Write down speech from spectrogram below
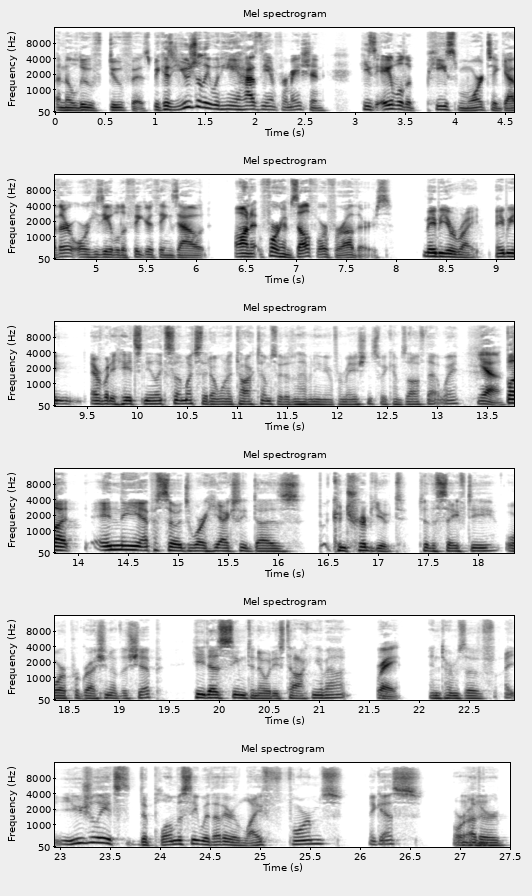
an aloof doofus because usually when he has the information, he's able to piece more together, or he's able to figure things out on it for himself or for others. Maybe you're right. Maybe everybody hates Neelix so much they don't want to talk to him, so he doesn't have any information, so he comes off that way. Yeah. But in the episodes where he actually does contribute to the safety or progression of the ship, he does seem to know what he's talking about Right. in terms of usually it's diplomacy with other life forms, I guess, or Mhm. other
